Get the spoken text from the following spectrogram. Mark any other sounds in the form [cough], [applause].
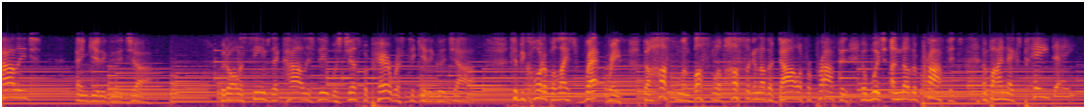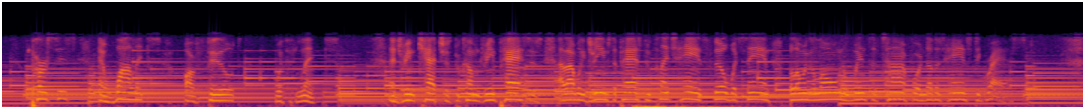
College and get a good job. But all it seems that college did was just prepare us to get a good job. To be caught up in life's rat race, the hustle and bustle of hustling another dollar for profit, in which another profits. And by next payday, purses and wallets are filled with lint. And dream catchers become dream passers, allowing dreams to pass through clenched hands filled with sand, blowing along the winds of time for another's hands to grasp.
